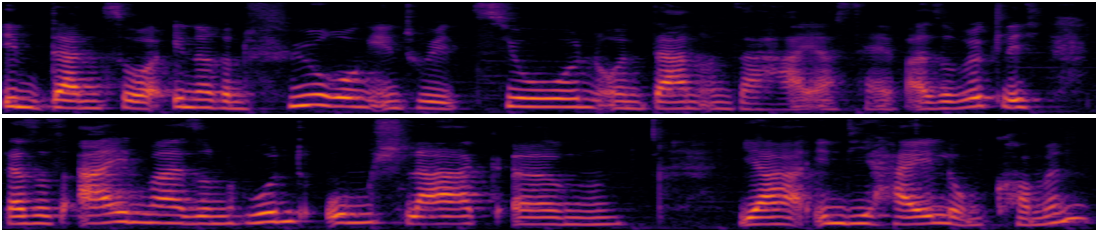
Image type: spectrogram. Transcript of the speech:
in, dann zur inneren Führung, Intuition und dann unser Higher Self. Also wirklich, das ist einmal so ein Rundumschlag ähm, ja, in die Heilung kommen.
